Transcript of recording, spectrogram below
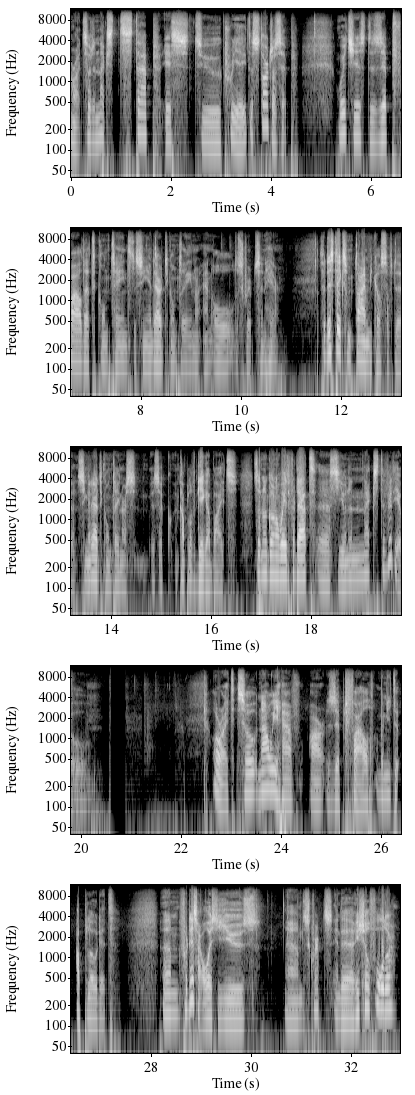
Alright, so the next step is to create a starter zip, which is the zip file that contains the Singularity container and all the scripts in here. So this takes some time because of the Singularity containers is a, a couple of gigabytes. So I'm not gonna wait for that. Uh, see you in the next video. Alright, so now we have our zipped file. We need to upload it. Um, for this I always use um, the scripts in the reshell folder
